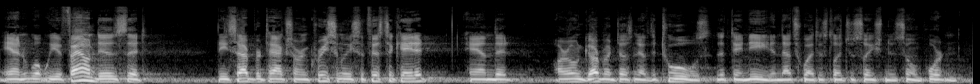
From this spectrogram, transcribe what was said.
And what we have found is that these cyber attacks are increasingly sophisticated and that our own government doesn't have the tools that they need, and that's why this legislation is so important.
